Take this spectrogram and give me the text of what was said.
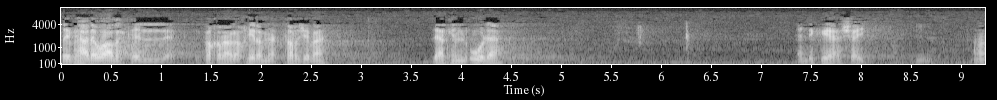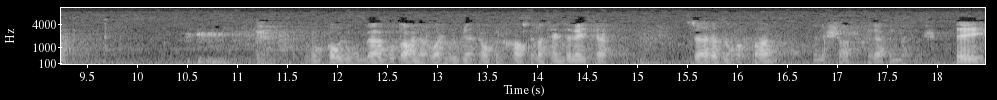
طيب هذا واضح في الفقرة الأخيرة من الترجمة لكن الأولى عندك فيها شيء؟ آه. قوله باب طعن الرجل ابنته في الخاصرة عند العتاب. زاد ابن بطال من الشرح خلاف المتن. اي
